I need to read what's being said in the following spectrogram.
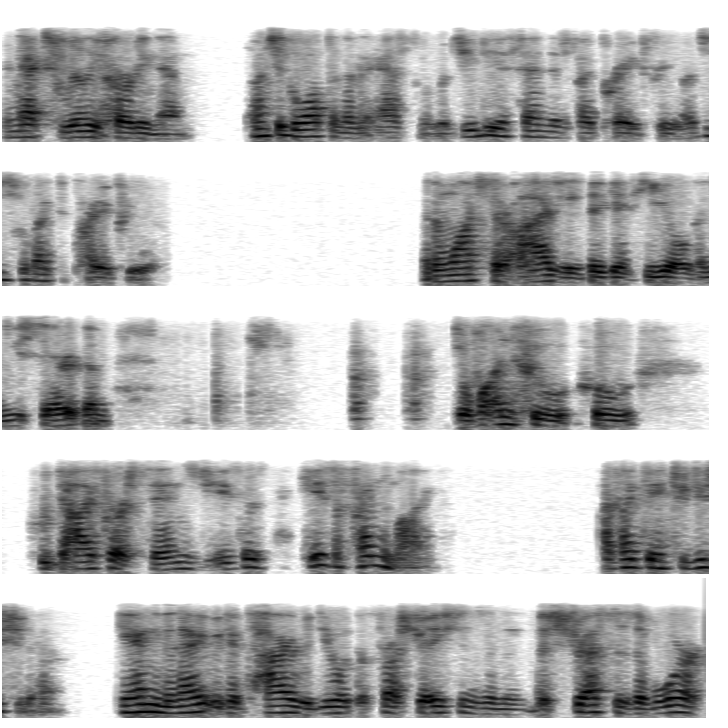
Their neck's really hurting them. Why don't you go up and ask them, Would you be offended if I prayed for you? I just would like to pray for you. And then watch their eyes as they get healed, and you say to them, The one who who who died for our sins, Jesus, he's a friend of mine. I'd like to introduce you to him. Again, in the night we get tired, we deal with the frustrations and the, the stresses of work.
